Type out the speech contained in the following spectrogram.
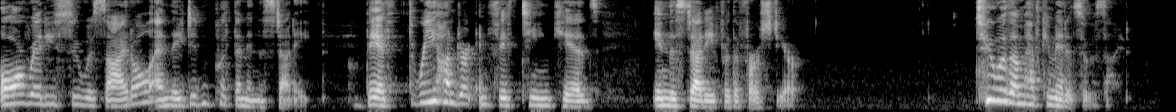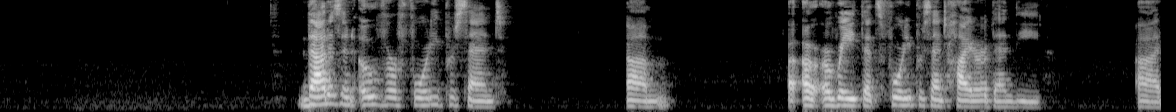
already suicidal and they didn't put them in the study. They had 315 kids in the study for the first year. Two of them have committed suicide. That is an over 40% um, a, a, rate that's 40% higher than the uh,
